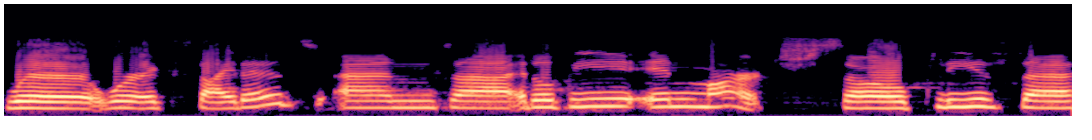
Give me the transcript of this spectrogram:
we're we're excited and uh, it'll be in march. So please uh,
